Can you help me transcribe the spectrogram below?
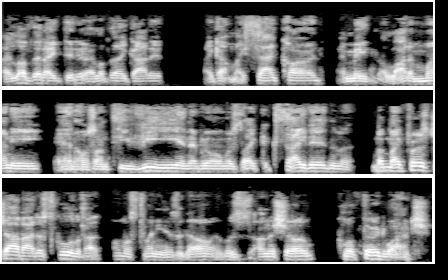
I love that I did it. I love that I got it. I got my SAG card. I made a lot of money and I was on TV and everyone was like excited. And, uh, but my first job out of school about almost 20 years ago, it was on a show called Third Watch.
